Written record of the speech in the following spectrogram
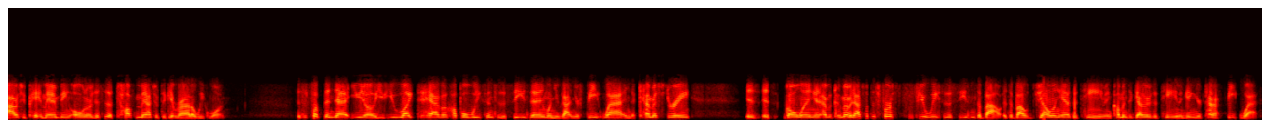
Obviously, Peyton Manning being older. This is a tough matchup to get right out of Week One. This is something that you know you, you like to have a couple weeks into the season when you've gotten your feet wet and the chemistry is is going. And because remember, that's what this first few weeks of the season's about. It's about gelling as a team and coming together as a team and getting your kind of feet wet.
